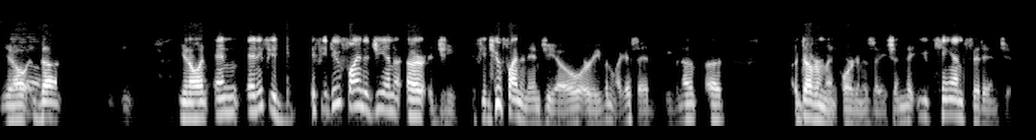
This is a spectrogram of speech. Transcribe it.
you know Oh. the you know and and and if you if you do find a gn or g if you do find an ngo or even like i said even a, a a government organization that you can fit into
